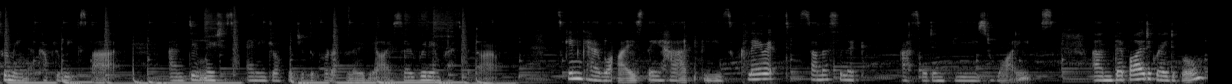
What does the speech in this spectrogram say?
swimming a couple of weeks back and didn't notice any droppage of the product below the eye, so really impressed with that. Skincare wise, they had these Clear It salicylic acid infused wipes. Um, they're biodegradable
